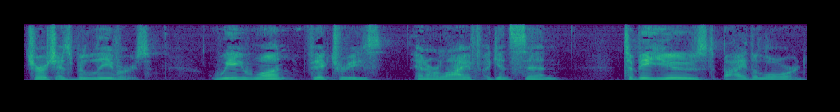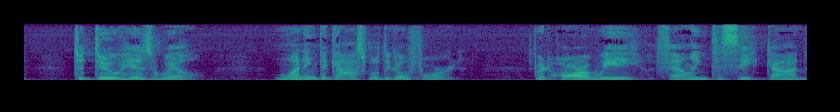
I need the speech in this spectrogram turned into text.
Church, as believers, we want victories in our life against sin, to be used by the Lord, to do His will, wanting the gospel to go forward. But are we failing to seek God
